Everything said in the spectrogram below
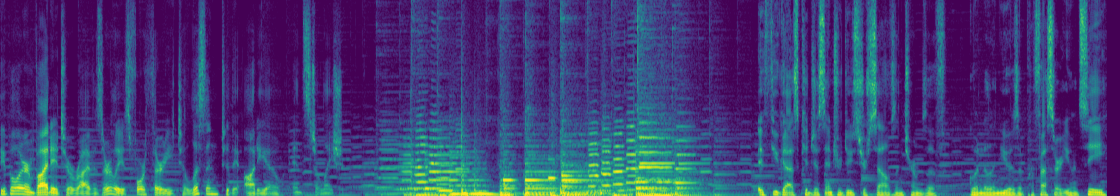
People are invited to arrive as early as 4:30 to listen to the audio installation. If you guys could just introduce yourselves in terms of Gwendolyn, you as a professor at UNC,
